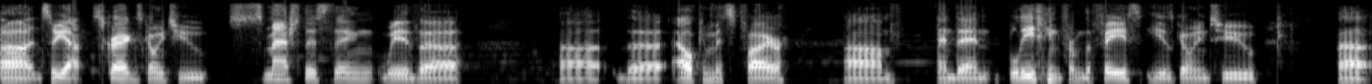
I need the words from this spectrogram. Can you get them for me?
Uh, and so yeah, Scrag's going to smash this thing with uh, uh, the alchemist fire, um, and then bleeding from the face, he is going to uh,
